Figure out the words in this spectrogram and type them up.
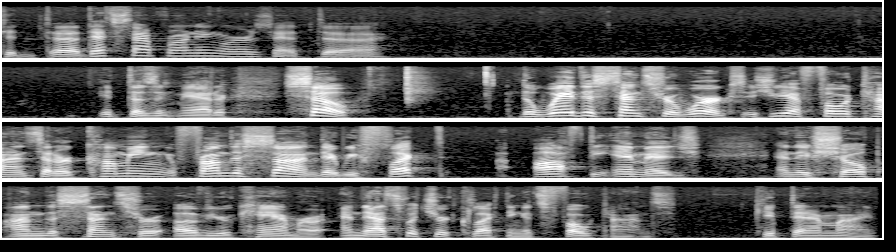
Did uh, that stop running or is that, uh, it doesn't matter. So the way the sensor works is you have photons that are coming from the sun, they reflect off the image, and they show up on the sensor of your camera. And that's what you're collecting, it's photons. Keep that in mind.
